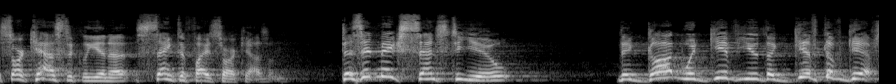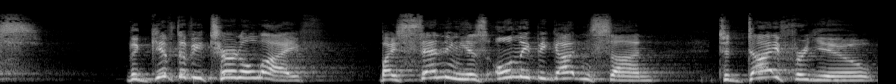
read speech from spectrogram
sarcastically in a sanctified sarcasm. Does it make sense to you that God would give you the gift of gifts, the gift of eternal life by sending his only begotten son to die for you?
